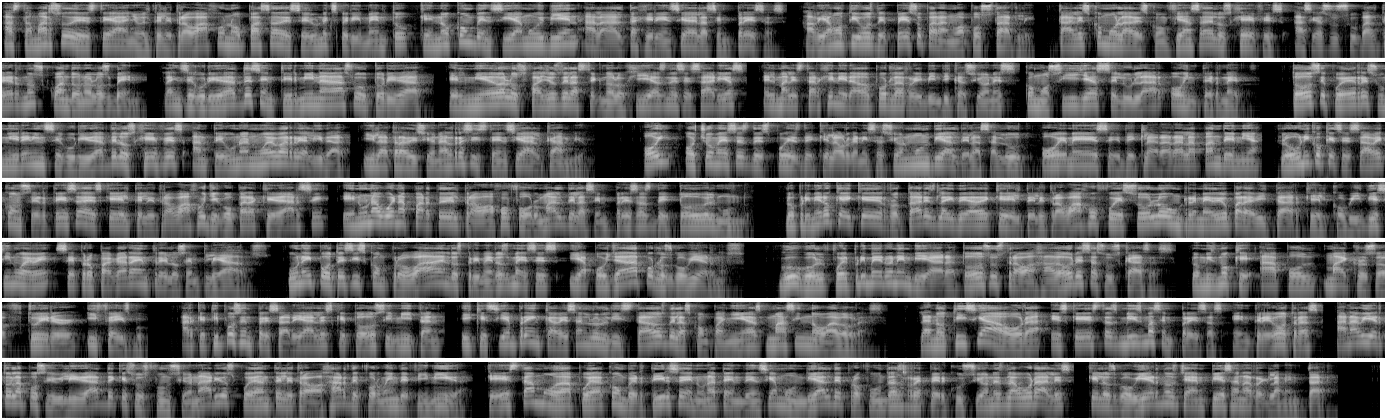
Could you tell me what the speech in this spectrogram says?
Hasta marzo de este año el teletrabajo no pasa de ser un experimento que no convencía muy bien a la alta gerencia de las empresas. Había motivos de peso para no apostarle, tales como la desconfianza de los jefes hacia sus subalternos cuando no los ven, la inseguridad de sentir minada su autoridad, el miedo a los fallos de las tecnologías necesarias, el malestar generado por las reivindicaciones como sillas, celular o Internet. Todo se puede resumir en inseguridad de los jefes ante una nueva realidad y la tradicional resistencia al cambio. Hoy, ocho meses después de que la Organización Mundial de la Salud, OMS, declarara la pandemia, lo único que se sabe con certeza es que el teletrabajo llegó para quedarse en una buena parte del trabajo formal de las empresas de todo el mundo. Lo primero que hay que derrotar es la idea de que el teletrabajo fue solo un remedio para evitar que el COVID-19 se propagara entre los empleados. Una hipótesis comprobada en los primeros meses y apoyada por los gobiernos. Google fue el primero en enviar a todos sus trabajadores a sus casas, lo mismo que Apple, Microsoft, Twitter y Facebook. Arquetipos empresariales que todos imitan y que siempre encabezan los listados de las compañías más innovadoras. La noticia ahora es que estas mismas empresas, entre otras, han abierto la posibilidad de que sus funcionarios puedan teletrabajar de forma indefinida, que esta moda pueda convertirse en una tendencia mundial de profundas repercusiones laborales que los gobiernos ya empiezan a reglamentar.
